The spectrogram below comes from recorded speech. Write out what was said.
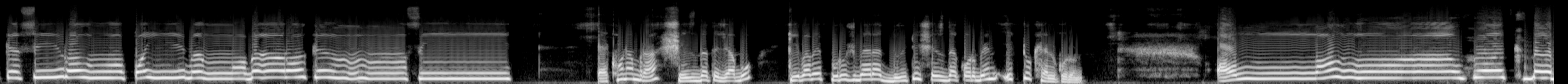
كثيرا طيبا مباركا فيه এখন আমরা সেজদাতে যাব কিভাবে পুরুষ ভাইরা দুইটি সেজদা করবেন একটু খেয়াল করুন আল্লাহু আকবার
